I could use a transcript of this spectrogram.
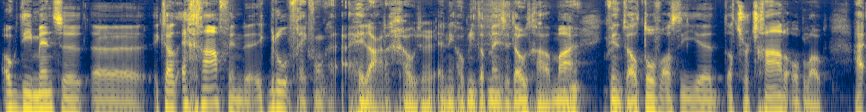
ook die mensen. eh, ik zou het echt gaaf vinden. Ik bedoel, Freek Vonk, een heel aardig gozer. En ik hoop niet dat mensen doodgaan. Maar ik vind het wel tof als die dat soort schade oploopt. Hij,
